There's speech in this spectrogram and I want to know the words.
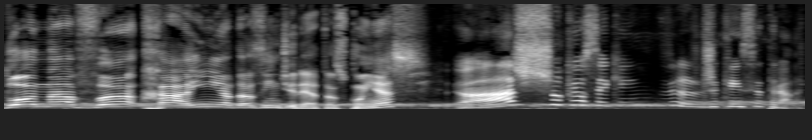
Dona Van, rainha das indiretas, conhece? Acho que eu sei quem, de quem se trata.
